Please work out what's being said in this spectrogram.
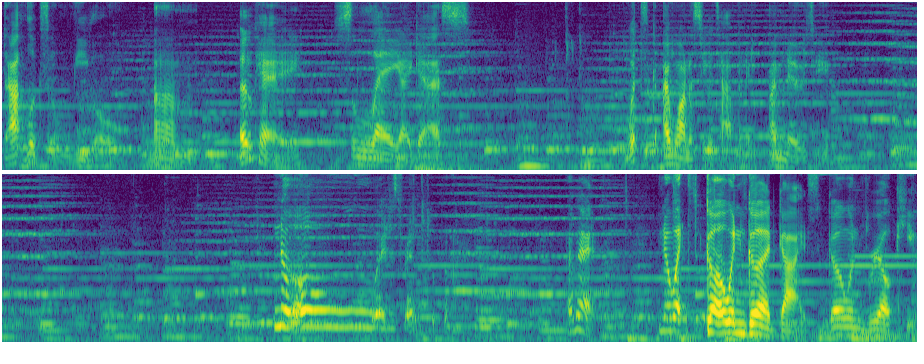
that looks illegal. Um, okay, slay, I guess. What's I want to see what's happening. I'm nosy. No, I just ran into a Okay, you know what? It's going good, guys. Going real cute.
